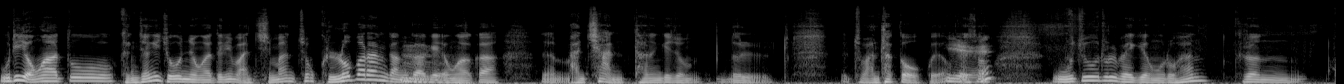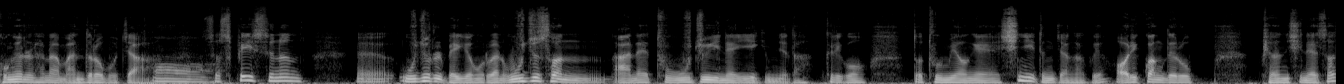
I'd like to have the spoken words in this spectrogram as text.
우리 영화도 굉장히 좋은 영화들이 많지만 좀 글로벌한 감각의 음. 영화가 많지 않다는 게 좀늘좀 안타까웠고요. 예. 그래서 우주를 배경으로 한 그런 공연을 하나 만들어 보자. 어. 그래서 Space는 우주를 배경으로 한 우주선 안에 두 우주인의 얘기입니다. 그리고 또 두 명의 신이 등장하고요. 어릿광대로 변신해서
